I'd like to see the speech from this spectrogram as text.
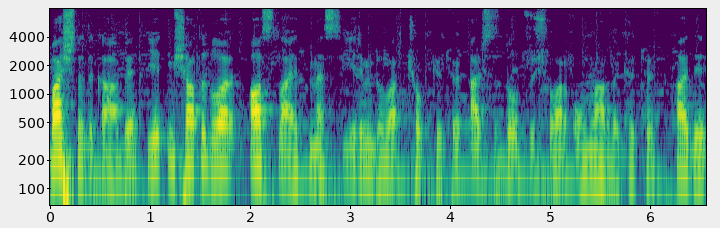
Başladık abi. 76 dolar asla etmez. 20 dolar çok kötü. Karşısında 33 dolar onlar da kötü. Hadi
